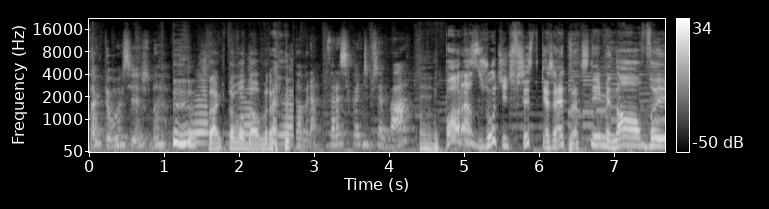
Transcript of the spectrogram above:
Tak, to było śmieszne. Tak, to było dobre. Dobra, zaraz się kończy przerwa. Mm, Pora zrzucić wszystkie rzeczy. Zacznijmy nowy,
